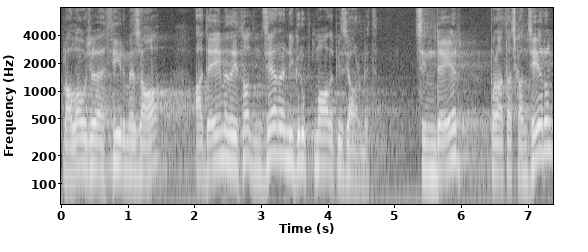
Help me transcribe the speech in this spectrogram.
Pra Allahu xhelle e thirr me za Ademin dhe i thot nxjerre një grup të madh prej zjarrmit Si nder për ata çka nxjerren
